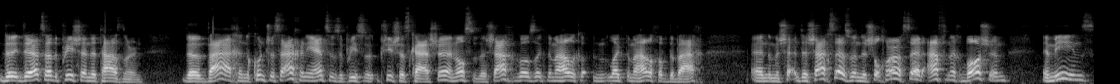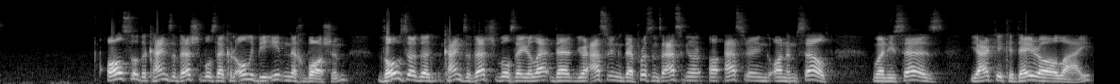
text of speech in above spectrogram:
the, that's how the Prisha and the Taz learn. The Bach and the Kunshas Achron answers the Prisha's kasha, and also the Shach goes like the Mahalach, like the Mahalach of the Bach. And the, the Shach says when the Shulchan Aruch said af nechbashim, it means also, the kinds of vegetables that could only be eaten nechbashim, those are the kinds of vegetables that you're that you're answering that person's asking uh, answering on himself when he says yarke kedera alai.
